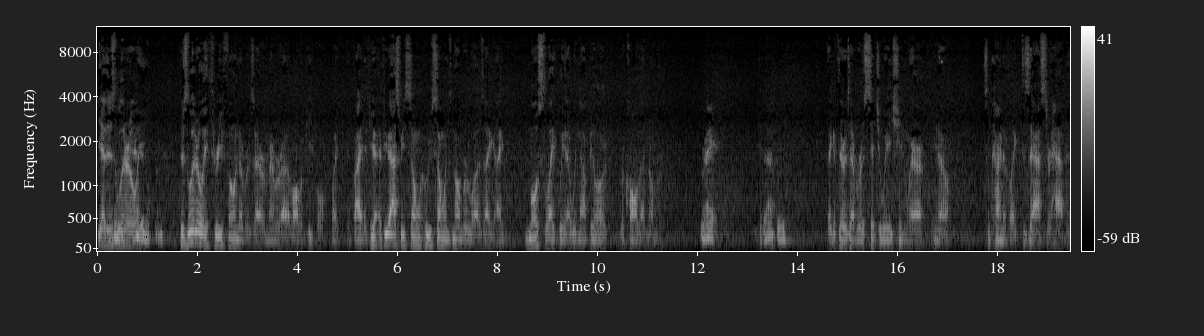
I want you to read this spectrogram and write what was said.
Yeah, there's literally depend on them. There's literally three phone numbers I remember out of all the people. Like if I if you if you ask me someone who someone's number was, I, I most likely I would not be able to recall that number. Right. Exactly. Like if there was ever a situation where you know some kind of like disaster happened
